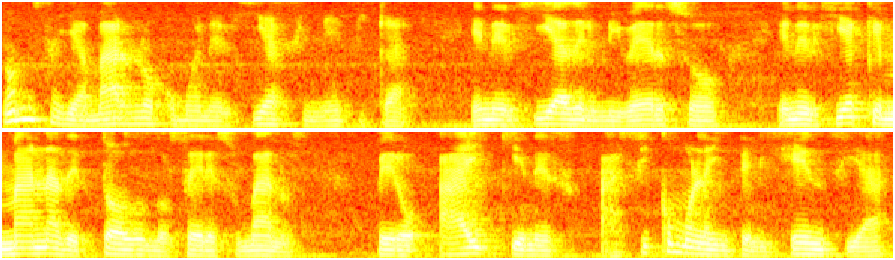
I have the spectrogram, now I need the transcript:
vamos a llamarlo como energía cinética, energía del universo, energía que emana de todos los seres humanos. Pero hay quienes, así como la inteligencia,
